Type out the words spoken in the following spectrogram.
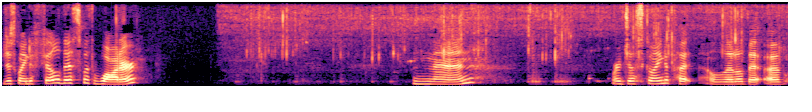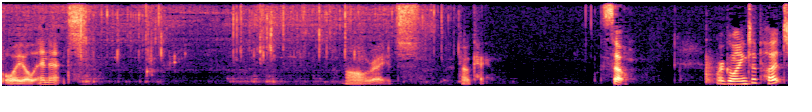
we're just going to fill this with water. And then we're just going to put a little bit of oil in it. All right. Okay. We're going to put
